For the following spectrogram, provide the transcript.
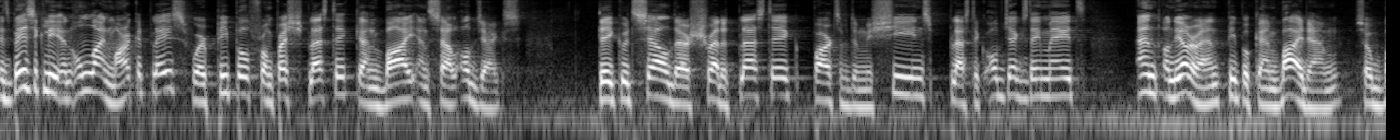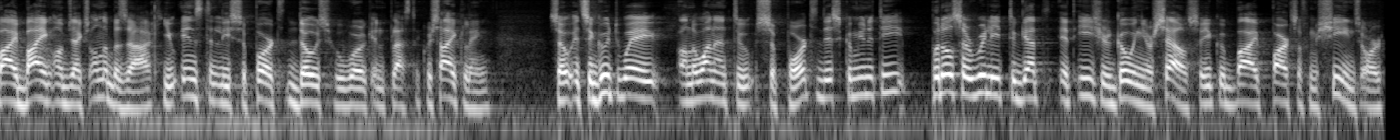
It's basically an online marketplace where people from Precious Plastic can buy and sell objects. They could sell their shredded plastic, parts of the machines, plastic objects they made, and on the other hand, people can buy them. So by buying objects on the bazaar, you instantly support those who work in plastic recycling. So it's a good way on the one hand to support this community, but also really to get it easier going yourself. So you could buy parts of machines or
